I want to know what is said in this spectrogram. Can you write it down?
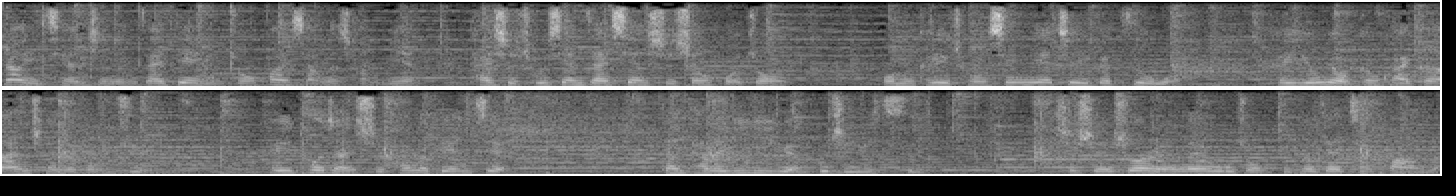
让以前只能在电影中幻想的场面开始出现在现实生活中。我们可以重新捏制一个自我，可以拥有更快、更安全的工具，可以拓展时空的边界。但它的意义远不止于此。是谁说人类物种不会再进化呢？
